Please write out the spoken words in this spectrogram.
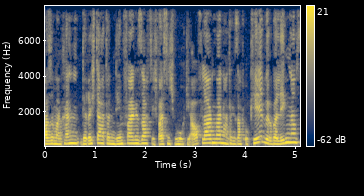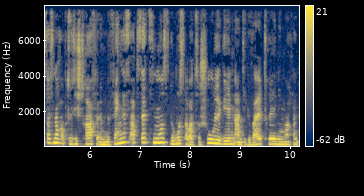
Also man kann, der Richter hat dann in dem Fall gesagt, ich weiß nicht, wie hoch die Auflagen waren, hat er gesagt, okay, wir überlegen uns das noch, ob du die Strafe im Gefängnis absetzen musst. Du musst aber zur Schule gehen, Anti-Gewalt-Training machen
